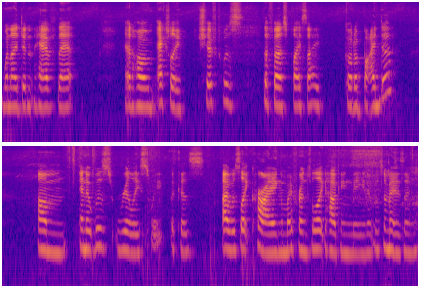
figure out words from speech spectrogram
when I didn't have that at home. Actually, Shift was the first place I got a binder. Um, and it was really sweet because I was like crying and my friends were like hugging me and it was amazing.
